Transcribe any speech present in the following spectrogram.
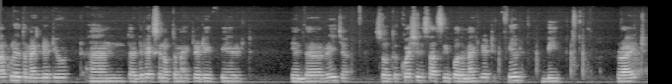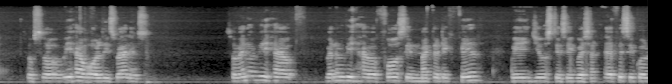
Calculate the magnitude and the direction of the magnetic field in the region. So the question is asking for the magnetic field B, right? So, so we have all these values. So whenever we have whenever we have a force in magnetic field, we use this equation F is equal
